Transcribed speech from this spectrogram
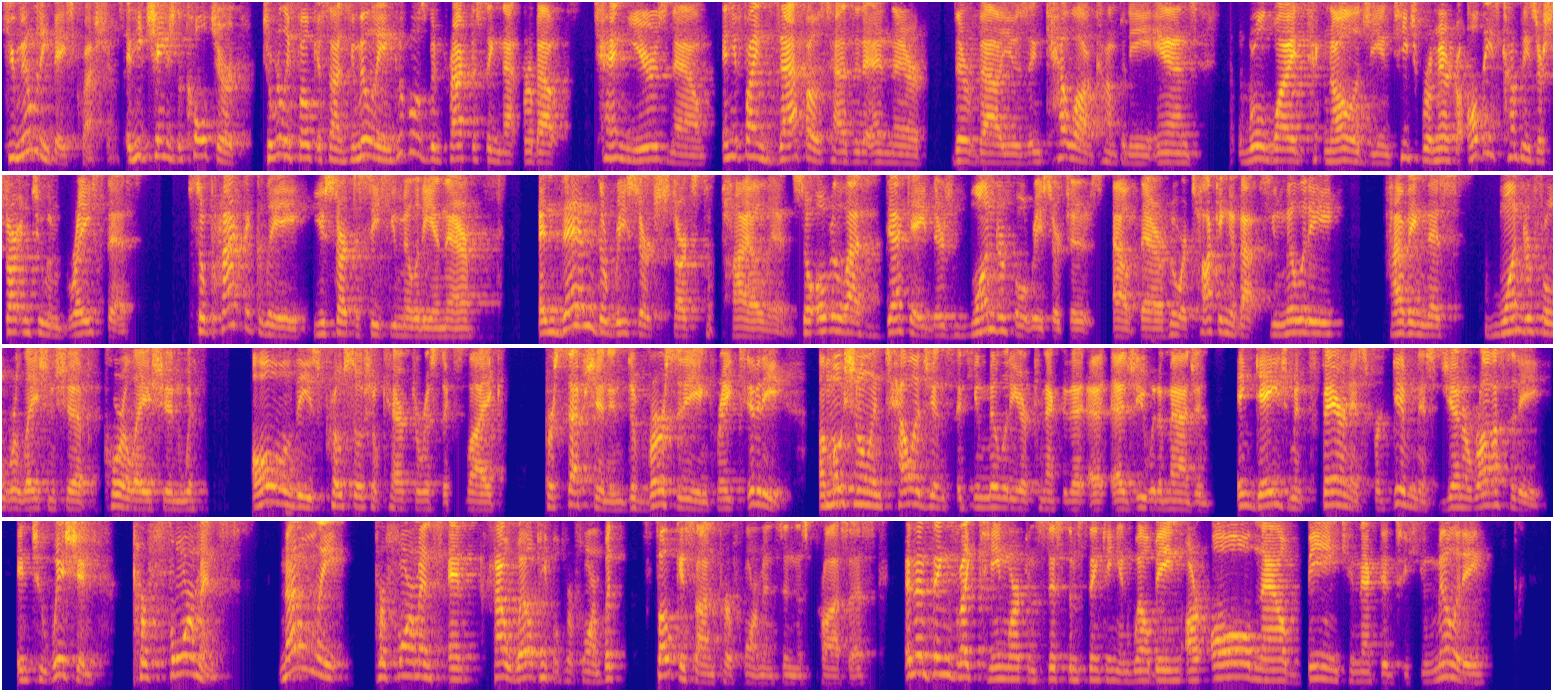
humility based questions. And he changed the culture to really focus on humility. And Google has been practicing that for about 10 years now. And you find Zappos has it in their their values and Kellogg Company and Worldwide Technology and Teach for America, all these companies are starting to embrace this. So practically, you start to see humility in there. And then the research starts to pile in. So, over the last decade, there's wonderful researchers out there who are talking about humility having this wonderful relationship, correlation with all of these pro social characteristics like perception and diversity and creativity Emotional intelligence and humility are connected, as you would imagine. Engagement, fairness, forgiveness, generosity, intuition, performance. Not only performance and how well people perform, but focus on performance in this process. And then things like teamwork and systems thinking and well being are all now being connected to humility.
